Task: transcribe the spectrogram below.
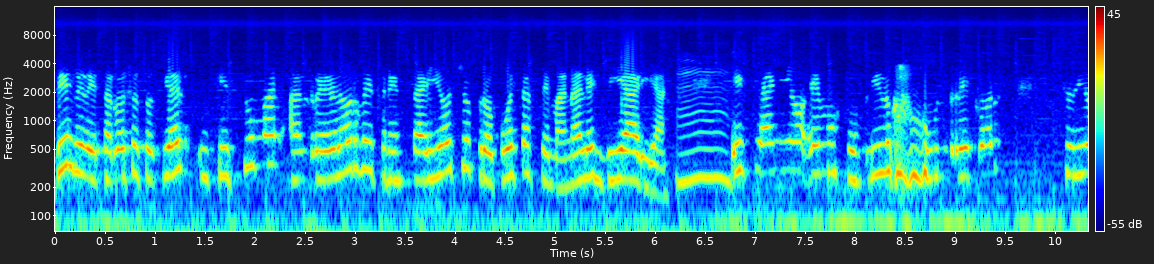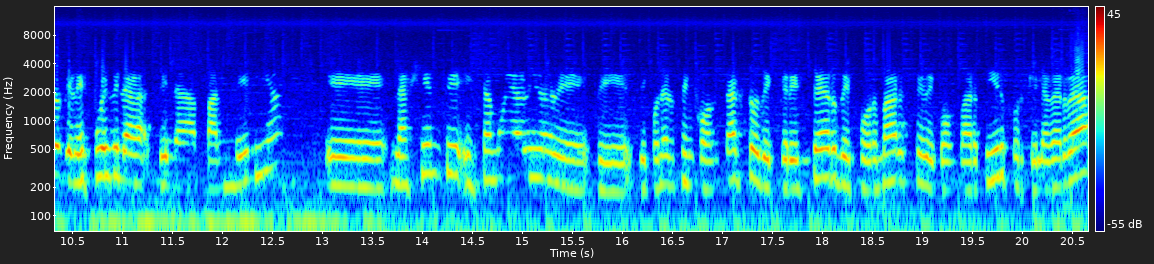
desde Desarrollo Social y que suman alrededor de 38 propuestas semanales diarias. Mm. Este año hemos cumplido como un récord. Yo digo que después de la, de la pandemia, eh, la gente está muy ávida de, de ponerse en contacto, de crecer, de formarse, de compartir, porque la verdad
